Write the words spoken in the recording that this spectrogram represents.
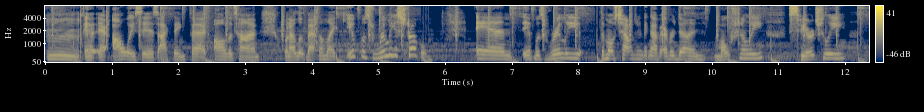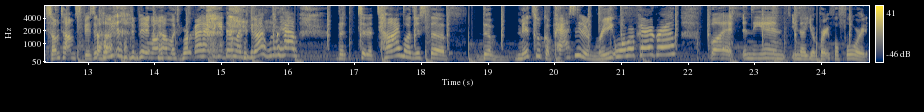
Mm, it, it always is. I think that all the time. When I look back, I'm like, it was really a struggle. And it was really the most challenging thing I've ever done emotionally, spiritually, sometimes physically, uh-huh. depending on how much work I had to get done. Like, did I really have the to the time or just the the mental capacity to read one more paragraph. But in the end, you know, you're grateful for it,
